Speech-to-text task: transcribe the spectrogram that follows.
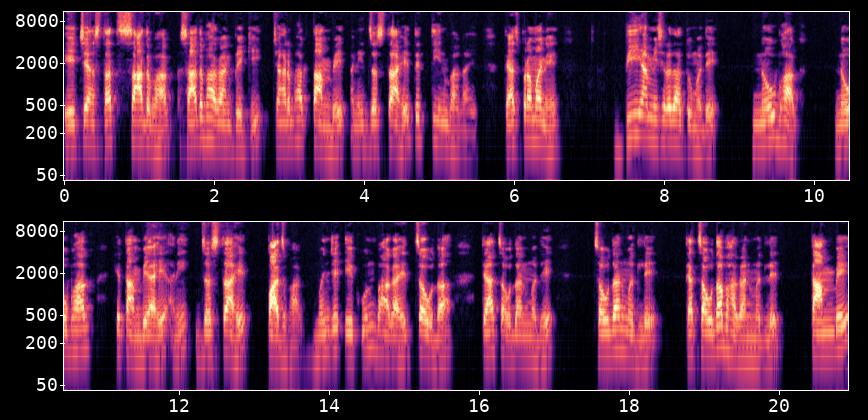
ए चे असतात सात भाग. सात भागांपैकी चार भाग तांबे आणि जस्त आहे ते तीन भाग आहे. त्याचप्रमाणे बी या मिश्र धातूमध्ये नऊ भाग नऊ भाग हे तांबे आहे आणि जस्त आहे पाच भाग. म्हणजे एकूण भाग आहेत चौदा. त्या चौदांमध्ये चौदांमधले त्या चौदा भागांमधले तांबे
